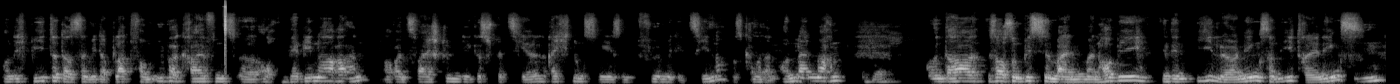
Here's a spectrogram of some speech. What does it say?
Und ich biete, das ist dann wieder plattformübergreifend, äh, auch Webinare an, auch ein zweistündiges speziell Rechnungswesen für Mediziner. Das kann man dann online machen. Okay. Und da ist auch so ein bisschen mein, mein Hobby in den E-Learnings und E-Trainings. Mhm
